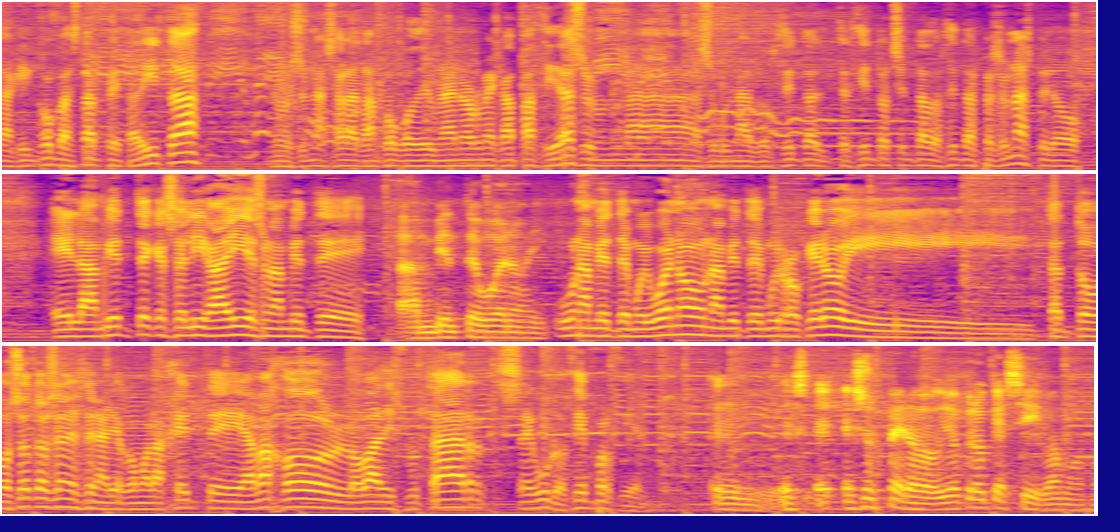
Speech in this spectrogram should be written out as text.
La King Kong va a estar petadita. No es una sala tampoco de una enorme capacidad, son, una, son unas 200, 380, 200 personas, pero el ambiente que se liga ahí es un ambiente Ambiente bueno ahí. un ambiente muy bueno, un ambiente muy rockero y tanto vosotros en el escenario como la gente abajo lo va a disfrutar seguro, 100%. Eh, es- eh, eso espero, yo creo que sí, vamos.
